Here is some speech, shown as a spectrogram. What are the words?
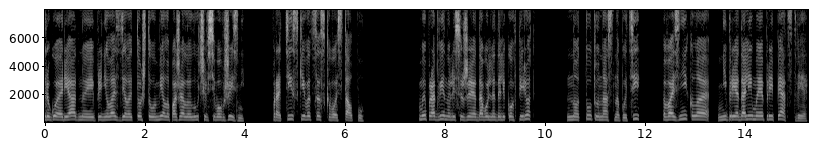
другой Ариадну и принялась делать то, что умела, пожалуй, лучше всего в жизни — протискиваться сквозь толпу. Мы продвинулись уже довольно далеко вперед, но тут у нас на пути возникло непреодолимое препятствие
